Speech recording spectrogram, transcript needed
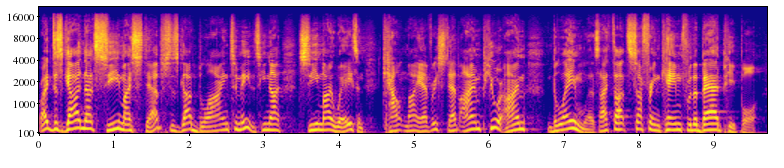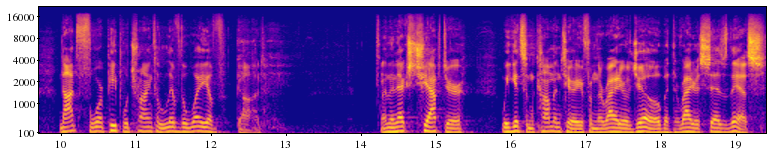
Right? Does God not see my steps? Is God blind to me? Does He not see my ways and count my every step? I'm pure. I'm blameless. I thought suffering came for the bad people, not for people trying to live the way of God. In the next chapter, we get some commentary from the writer of Job, and the writer says this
